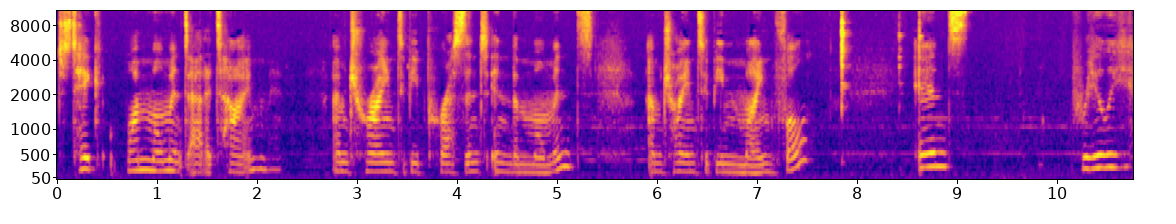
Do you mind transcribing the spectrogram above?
just take one moment at a time. I'm trying to be present in the moment, I'm trying to be mindful, and really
